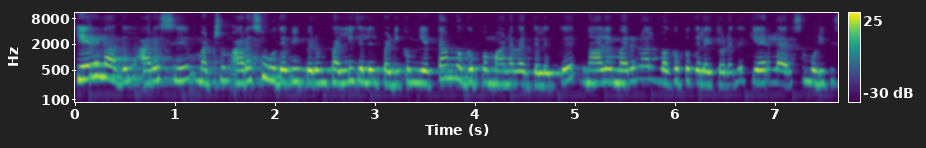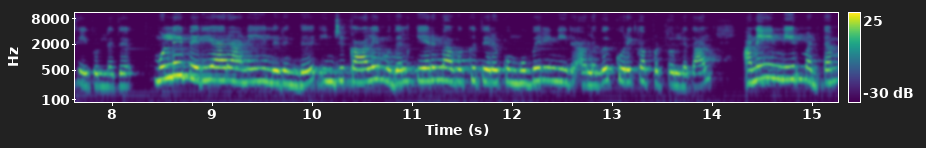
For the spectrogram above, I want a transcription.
கேரளாவில் அரசு மற்றும் அரசு உதவி பெறும் பள்ளிகளில் படிக்கும் எட்டாம் வகுப்பு மாணவர்களுக்கு நாளை மறுநாள் வகுப்புகளை தொடங்க கேரள அரசு முடிவு செய்துள்ளது. முல்லை பெரியாறு அணையிலிருந்து இன்று காலை முதல் கேரளாவுக்கு திறக்கும் உபரி நீர் அளவு குறைக்கப்பட்டுள்ளதால் அணையின் நீர்மட்டம்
